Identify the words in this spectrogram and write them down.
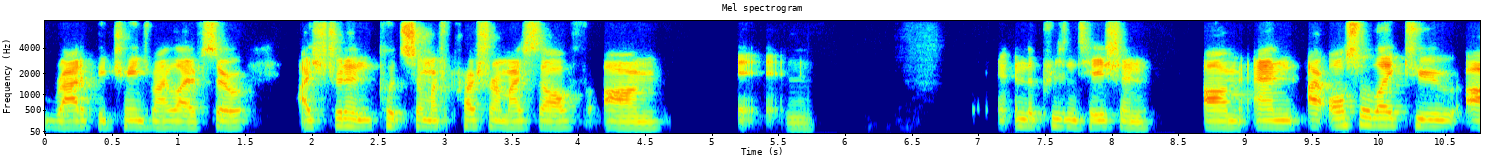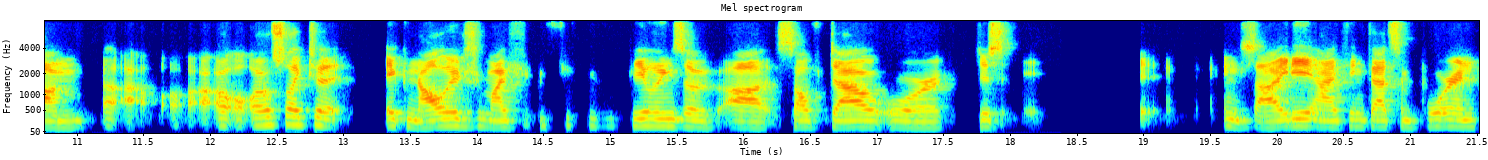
radically change my life. So I shouldn't put so much pressure on myself um, mm. in the presentation. Um, and I also like to um, I also like to acknowledge my feelings of uh, self doubt or just anxiety. And I think that's important.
